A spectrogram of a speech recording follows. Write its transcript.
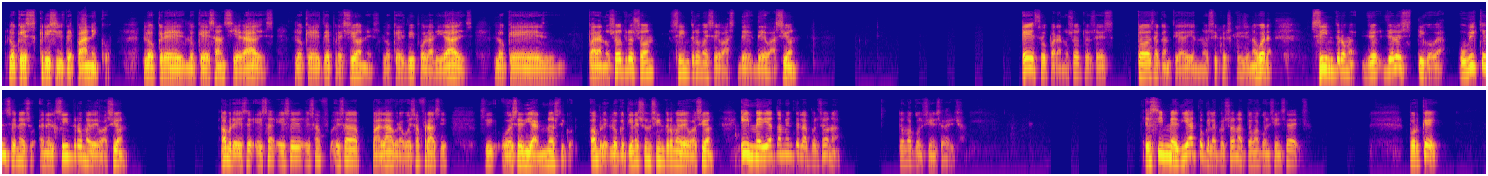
Lo que es crisis de pánico, lo que, es ansiedades, lo que es depresiones, lo que es bipolaridades, lo que para nosotros son síndromes de evasión. Eso para nosotros es toda esa cantidad de diagnósticos que dicen afuera. Síndrome, yo, yo les digo, vea, ubíquense en eso, en el síndrome de evasión. Hombre, ese, esa, esa, esa palabra o esa frase, ¿sí? o ese diagnóstico, Hombre, lo que tiene es un síndrome de evasión. Inmediatamente la persona toma conciencia de ello. Es inmediato que la persona toma conciencia de ello. ¿Por qué?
